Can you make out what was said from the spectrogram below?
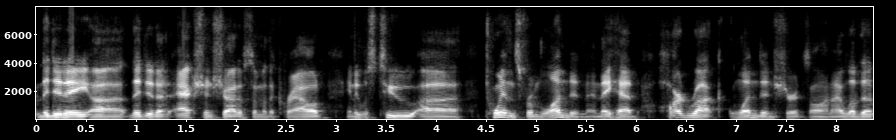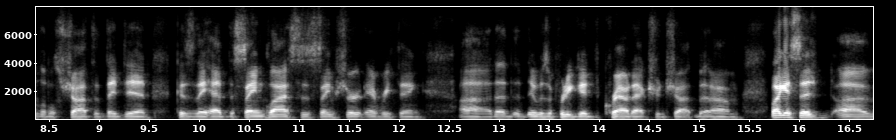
They did a uh, they did an action shot of some of the crowd, and it was two uh, twins from London, and they had Hard Rock London shirts on. I love that little shot that they did because they had the same glasses, same shirt, everything. Uh, that it was a pretty good crowd action shot. But um, like I said, uh,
